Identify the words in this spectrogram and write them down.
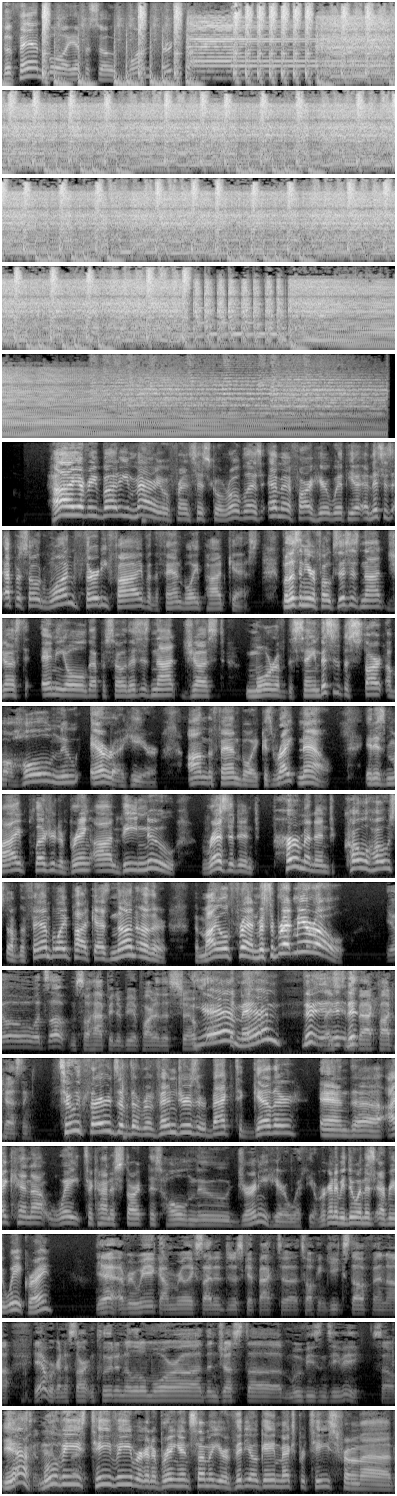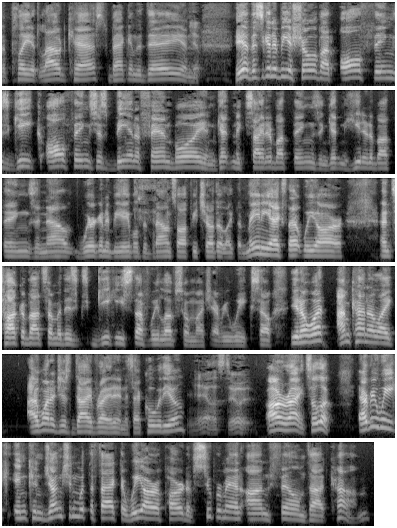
The Fanboy, episode 135. Everybody. Mario Francisco Robles, MFR, here with you. And this is episode 135 of the Fanboy Podcast. But listen here, folks, this is not just any old episode. This is not just more of the same. This is the start of a whole new era here on the Fanboy. Because right now, it is my pleasure to bring on the new resident, permanent co host of the Fanboy Podcast, none other than my old friend, Mr. Brett Miro. Yo, what's up? I'm so happy to be a part of this show. Yeah, man. nice to be back podcasting. Two thirds of the Revengers are back together, and uh, I cannot wait to kind of start this whole new journey here with you. We're going to be doing this every week, right? Yeah, every week. I'm really excited to just get back to talking geek stuff, and uh, yeah, we're gonna start including a little more uh, than just uh, movies and TV. So yeah, movies, really TV. We're gonna bring in some of your video game expertise from uh, the Play It Loudcast back in the day, and. Yep yeah, this is going to be a show about all things geek, all things just being a fanboy and getting excited about things and getting heated about things. And now we're going to be able to bounce off each other like the maniacs that we are and talk about some of this geeky stuff we love so much every week. So, you know what? I'm kind of like, I want to just dive right in. Is that cool with you? Yeah, let's do it. All right. So, look, every week, in conjunction with the fact that we are a part of SupermanOnFilm.com,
